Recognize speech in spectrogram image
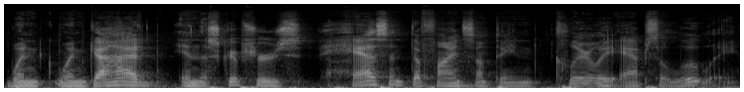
when when God in the scriptures hasn't defined something clearly, absolutely,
